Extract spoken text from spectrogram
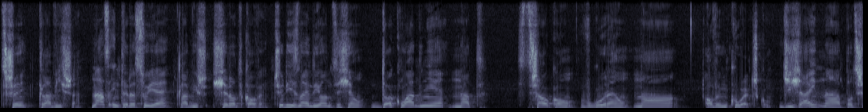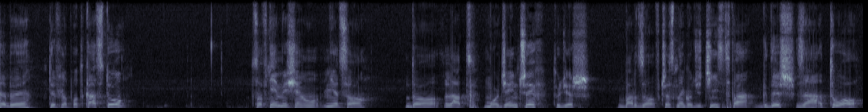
trzy klawisze. Nas interesuje klawisz środkowy, czyli znajdujący się dokładnie nad strzałką w górę na owym kółeczku. Dzisiaj na potrzeby Tyflo Podcastu cofniemy się nieco do lat młodzieńczych, tudzież bardzo wczesnego dzieciństwa, gdyż za tło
